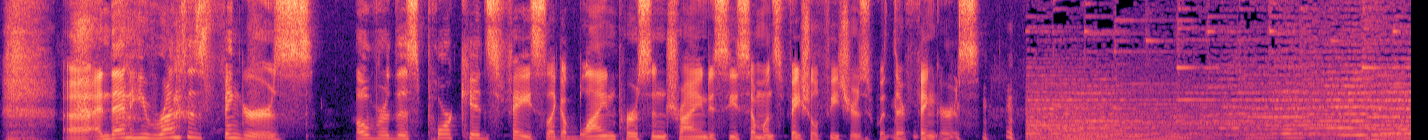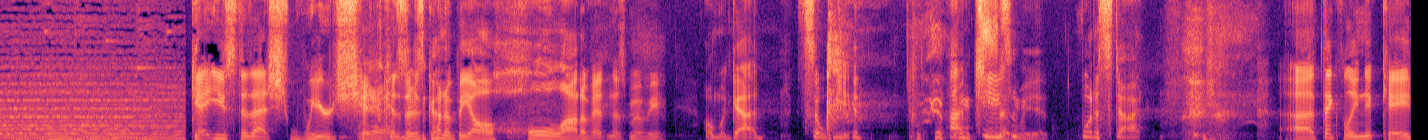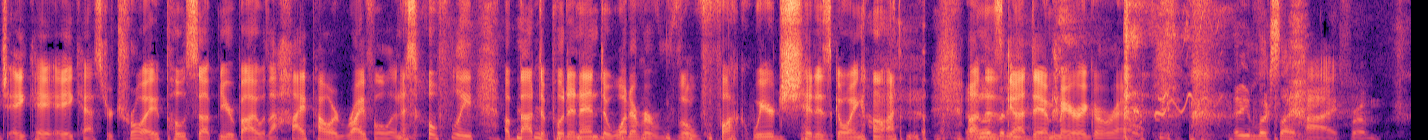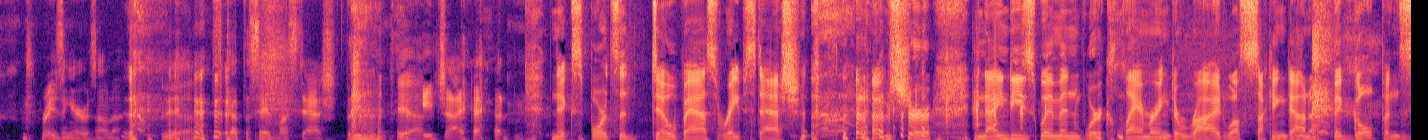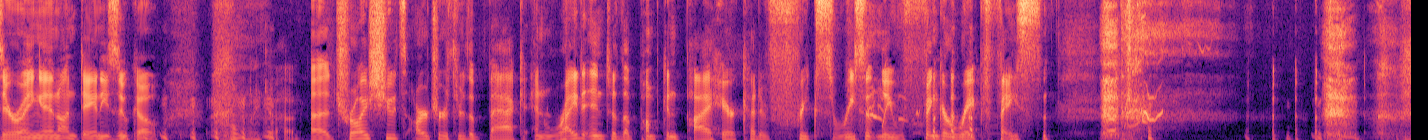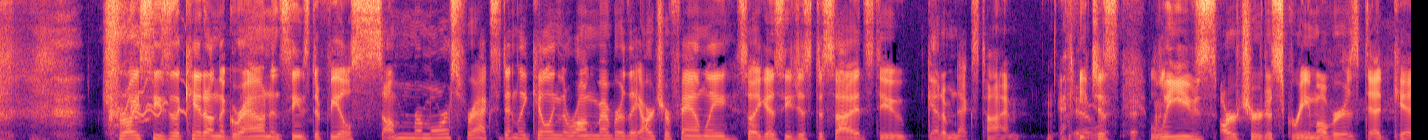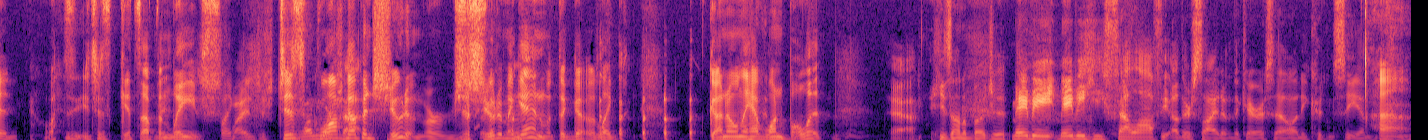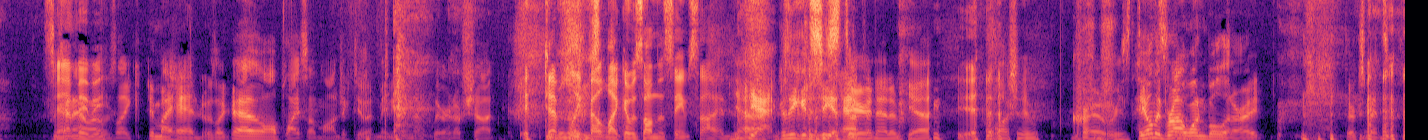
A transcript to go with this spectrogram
and then he runs his fingers over this poor kid's face like a blind person trying to see someone's facial features with their fingers. Get used to that sh- weird shit Yeah. because there's going to be a whole lot of it in this movie. Oh my God. It's so weird. Ah, jeez. So weird. What a start. Uh, thankfully, Nick Cage, aka Castor Troy, posts up nearby with a high powered rifle and is hopefully about to put an end to whatever the fuck weird shit is going on on this goddamn merry-go-round. And he looks like High from Raising Arizona. Yeah. He's got the same mustache Yeah. H.I. had. Nick sports a dope ass rape stash. I'm sure 90s women were clamoring to ride while sucking down a big gulp and zeroing in on Danny Zuko. Oh my god. Uh, Troy shoots Archer through the back and right into the pumpkin pie haircut of freak's recently finger raped face. Troy sees the kid on the ground and seems to feel some remorse for accidentally killing the wrong member of the Archer family. So I guess he just decides to get him next time. And he what- just leaves Archer to scream over his dead kid. He he just gets up and leaves? Like, just just take one more walk up and shoot him, or just shoot him again with the gun. Like, gun only have one bullet. Yeah. He's on a budget. Maybe maybe he fell off the other side of the carousel and he couldn't see him. Uh, That's yeah, kinda maybe. I was like in my head, it was like, eh, I'll apply some logic to it. Maybe he didn't have a clear enough shot. It definitely felt like it was on the same side. Yeah, yeah, because he could see he's it happen. staring at him. Yeah. yeah, Watching him cry over his. He only brought son. one bullet, all right? They're expensive.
